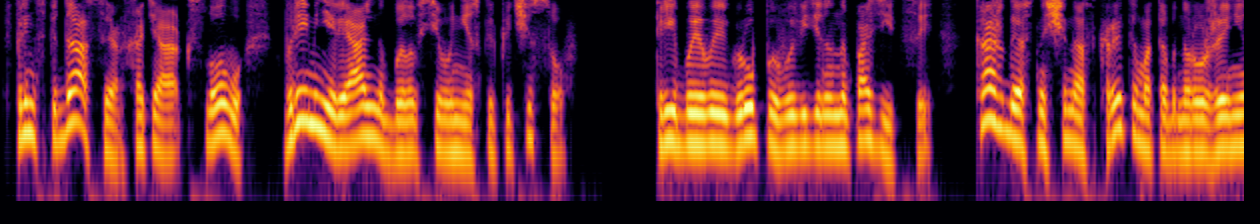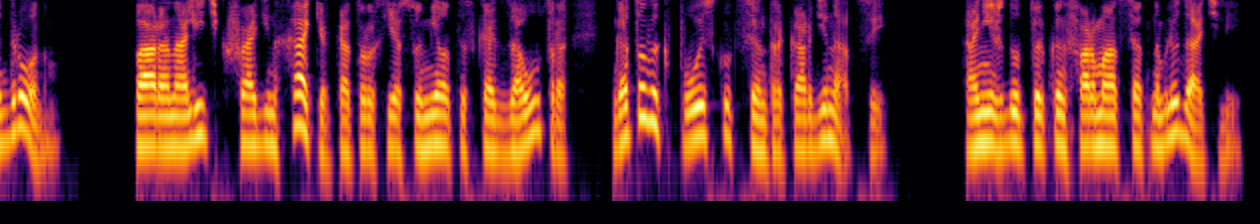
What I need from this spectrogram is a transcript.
В принципе, да, сэр, хотя, к слову, времени реально было всего несколько часов. Три боевые группы выведены на позиции, каждая оснащена скрытым от обнаружения дроном. Пара аналитиков и один хакер, которых я сумел отыскать за утро, готовы к поиску центра координации. Они ждут только информации от наблюдателей.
